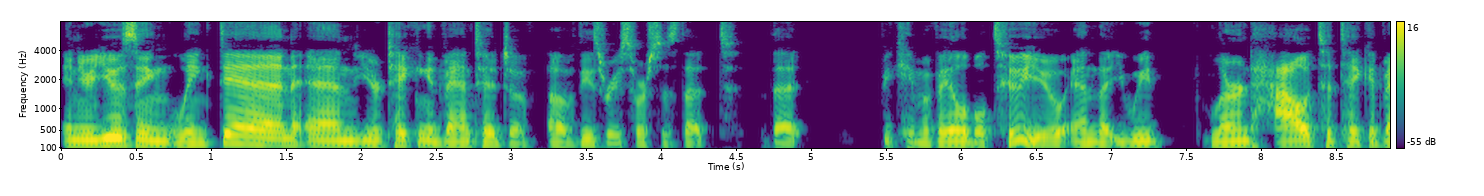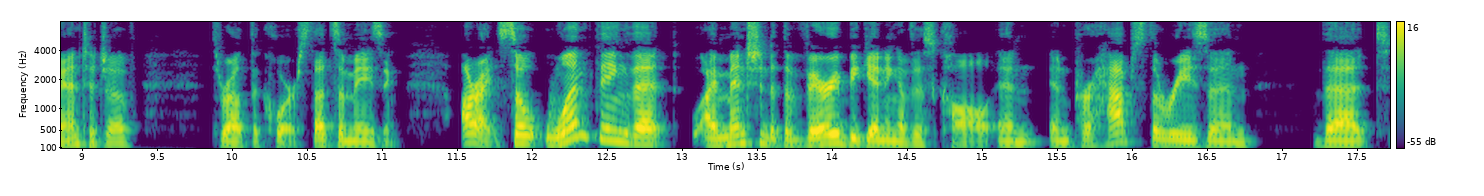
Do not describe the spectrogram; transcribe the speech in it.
And you're using LinkedIn and you're taking advantage of, of these resources that that became available to you and that we learned how to take advantage of throughout the course. That's amazing. All right. So one thing that I mentioned at the very beginning of this call, and and perhaps the reason that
